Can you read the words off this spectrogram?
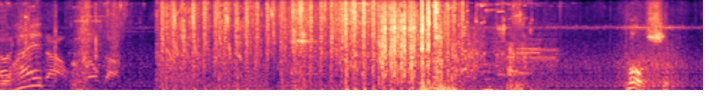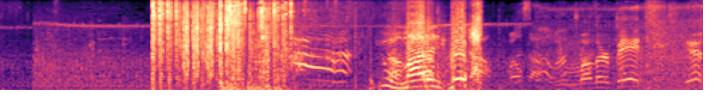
What? Bullshit. You modern bitch! You mother bitch. Yes.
